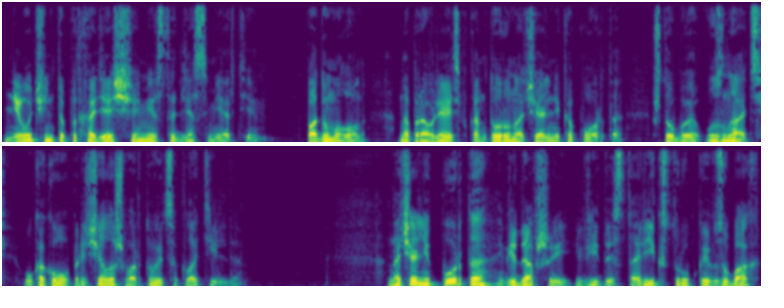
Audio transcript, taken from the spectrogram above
«Не очень-то подходящее место для смерти», — подумал он, направляясь в контору начальника порта, чтобы узнать, у какого причала швартуется Клотильда. Начальник порта, видавший виды старик с трубкой в зубах,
